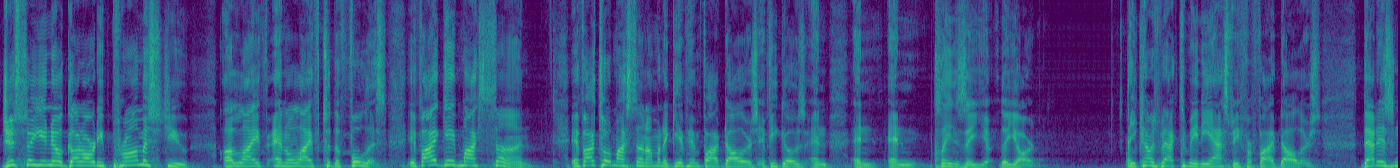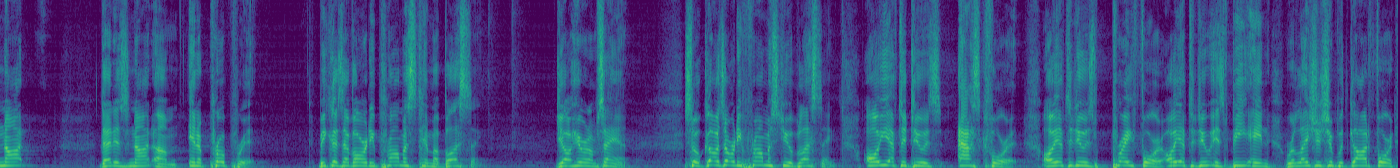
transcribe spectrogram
Just so you know, God already promised you a life and a life to the fullest. If I gave my son, if I told my son I'm going to give him five dollars if he goes and and and cleans the the yard, he comes back to me and he asks me for five dollars, that is not that is not um, inappropriate because I've already promised him a blessing. Do y'all hear what I'm saying? So God's already promised you a blessing. All you have to do is ask for it. All you have to do is pray for it. All you have to do is be in relationship with God for it.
